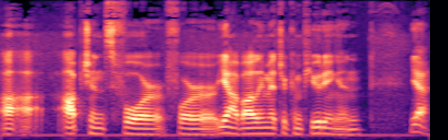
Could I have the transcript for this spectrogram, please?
uh, options for for yeah volumetric computing and yeah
